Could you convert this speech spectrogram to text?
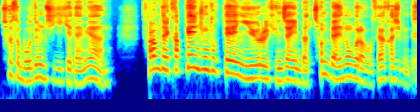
쳐서 못 움직이게 되면 사람들이 카페인 중독된 이유를 굉장히 몇 천 배 해놓은 거라고 생각하시면 돼요.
